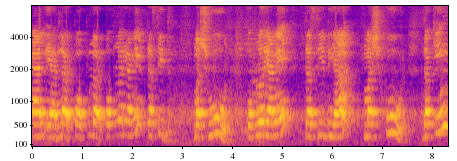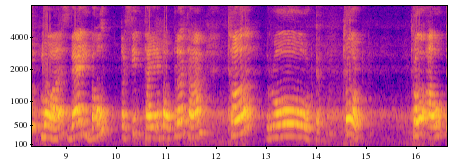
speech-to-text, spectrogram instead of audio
एल पॉपुलर पॉपुलर यानी प्रसिद्ध, मशहूर, पॉपुलर यानी प्रसिद्ध या मशहूर। द किंग वॉज़ वेरी बहुत प्रसिद्ध था, यानी पॉपुलर था थ रोट थ्रोट, थ्रो आउट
